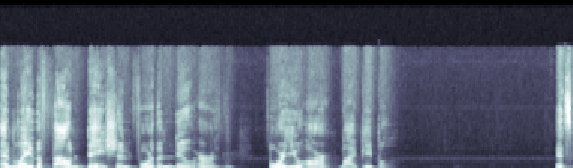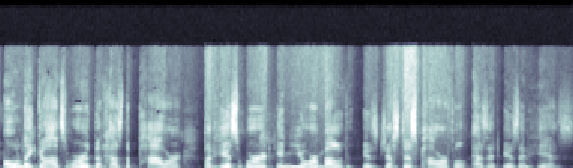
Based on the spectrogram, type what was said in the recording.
and lay the foundation for the new earth, for you are my people. It's only God's word that has the power, but his word in your mouth is just as powerful as it is in his.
